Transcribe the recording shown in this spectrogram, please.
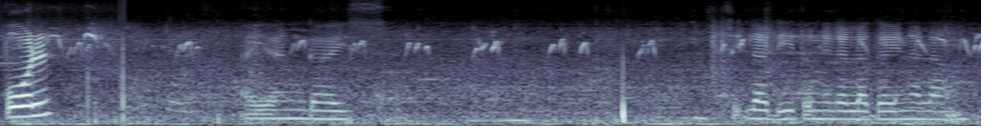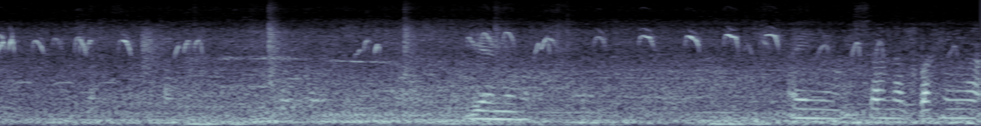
Paul. Ayan guys. Sila dito nilalagay na lang. Yan o. Isa nagpahinga.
